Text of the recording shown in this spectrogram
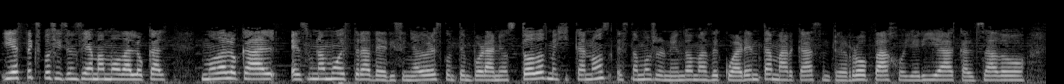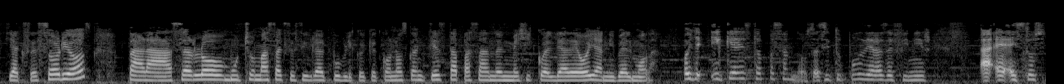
Y esta exposición se llama Moda Local. Moda Local es una muestra de diseñadores contemporáneos, todos mexicanos. Estamos reuniendo a más de 40 marcas entre ropa, joyería, calzado y accesorios para hacerlo mucho más accesible al público y que conozcan qué está pasando en México el día de hoy a nivel moda. Oye, ¿y qué está pasando? O sea, si tú pudieras definir a estos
